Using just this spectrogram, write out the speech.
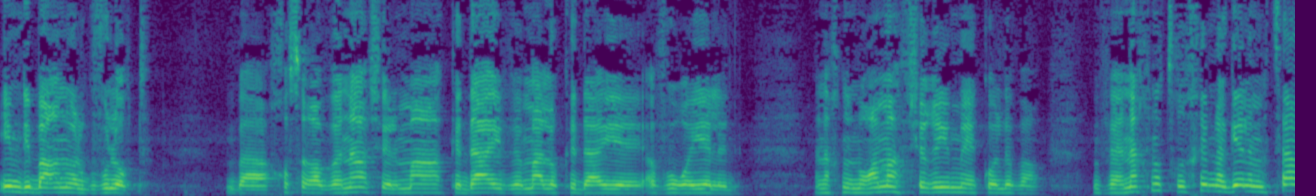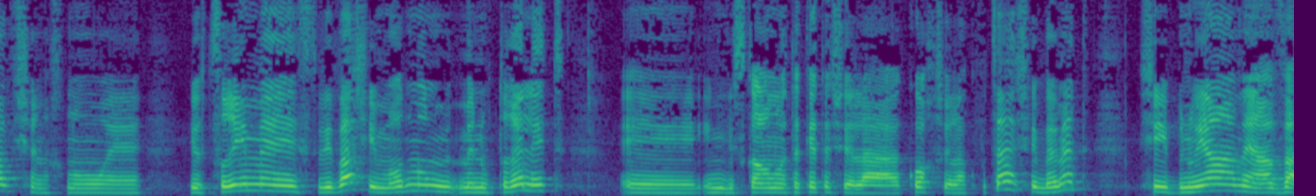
אם דיברנו על גבולות. בחוסר הבנה של מה כדאי ומה לא כדאי אה, עבור הילד. אנחנו נורא מאפשרים אה, כל דבר. ואנחנו צריכים להגיע למצב שאנחנו אה, יוצרים סביבה שהיא מאוד מאוד מנוטרלת, אם הזכרנו את הקטע של הכוח של הקבוצה, שבאמת, שהיא בנויה מאהבה.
